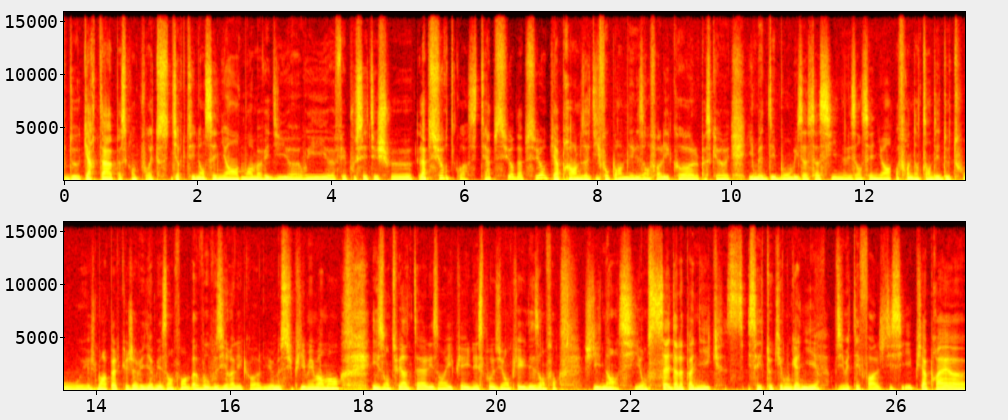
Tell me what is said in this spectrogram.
de cartable parce qu'on pourrait tous dire que tu es une enseignante. Moi, on m'avait dit, euh, oui, fais pousser tes cheveux. L'absurde, quoi. C'était absurde, absurde. Puis après, on nous a dit, il faut pas emmener les enfants à l'école parce que ils mettent des bombes, ils assassinent les enseignants. Enfin, on entendait de tout. Et je me rappelle que j'avais dit à mes enfants, bah, vous, vous irez à l'école. Je me suis pied, mes mamans, ils ont tué un tel, et puis il y a eu une explosion, puis il y a eu des enfants. Je dis, non, si on cède à la panique, c'est- eux qui vont gagner. Je dis, mais t'es folle. Je dis, si. Puis après, euh,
